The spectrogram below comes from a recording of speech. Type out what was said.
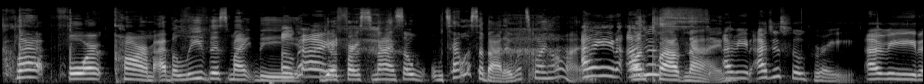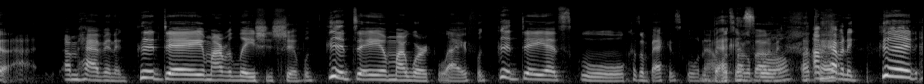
clap for Carm. I believe this might be okay. your first nine. So tell us about it. What's going on? I mean, I on just, cloud nine. I mean, I just feel great. I mean. I'm having a good day in my relationship, a good day in my work life, a good day at school because I'm back in school now. Back we'll in school. Okay. I'm having a good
